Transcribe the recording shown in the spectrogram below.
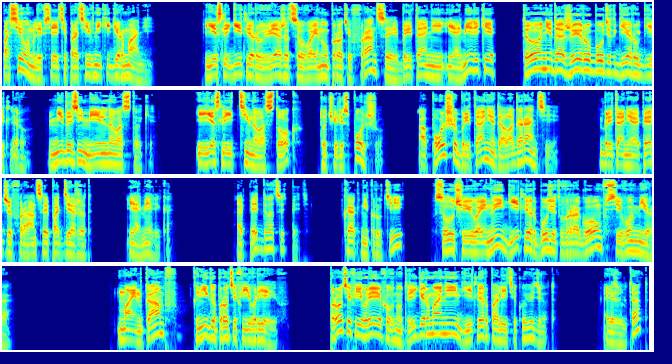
По силам ли все эти противники Германии? Если Гитлер ввяжется в войну против Франции, Британии и Америки, то не до жиру будет Геру Гитлеру, не до земель на Востоке. И если идти на восток, то через Польшу. А Польше Британия дала гарантии. Британию опять же Франция поддержит. И Америка. Опять 25. Как ни крути, в случае войны Гитлер будет врагом всего мира. Майнкампф – книга против евреев. Против евреев внутри Германии Гитлер политику ведет. Результат?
